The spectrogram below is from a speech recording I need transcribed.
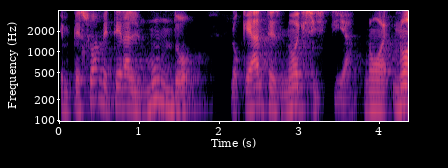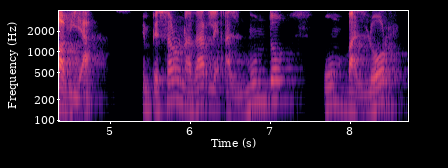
empezó a meter al mundo lo que antes no existía, no, no había, empezaron a darle al mundo un valor,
